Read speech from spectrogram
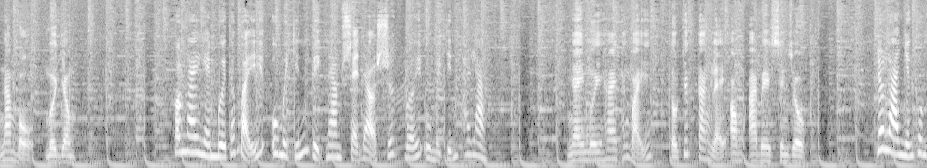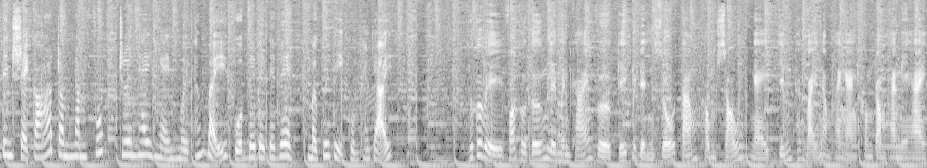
Nam Bộ mưa dông. Hôm nay ngày 10 tháng 7, U19 Việt Nam sẽ đọ sức với U19 Thái Lan. Ngày 12 tháng 7, tổ chức tang lễ ông Abe Shinzo. Đó là những thông tin sẽ có trong 5 phút trưa nay ngày 10 tháng 7 của BBTV. Mời quý vị cùng theo dõi. Thưa quý vị, Phó Thủ tướng Lê Minh Khái vừa ký quyết định số 806 ngày 9 tháng 7 năm 2022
